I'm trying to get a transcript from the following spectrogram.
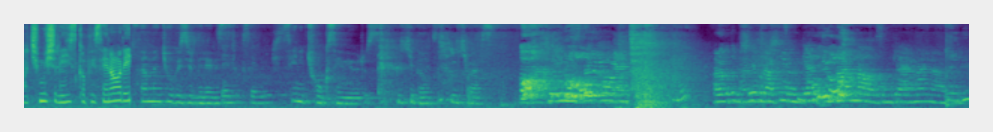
Açmış reis kapıyı. Seni arayıp. Senden çok özür dileriz. Seni çok seviyoruz. Seni çok seviyoruz. İyi ki doğdun. İyi ki varsın. Arabada bir şey bıraktım. Gelmen lazım. Gelmen lazım.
